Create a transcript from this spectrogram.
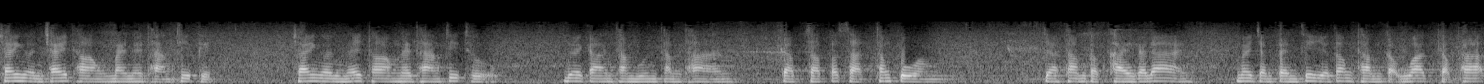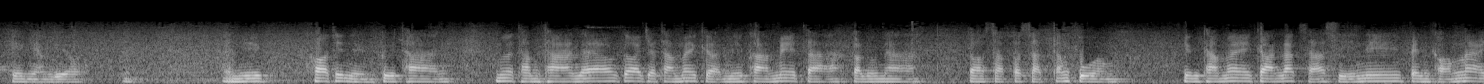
ใช้เงินใช้ทองไปในทางที่ผิด ใช้เงินใช้ทองในทางที่ถูก ด้วยการทำบุญทำทาน กับสรรพสัตว์ทั้งปวง จะทำกับใครก็ได้ ไม่จำเป็นที่จะต้องทำกับวัดกับพระเพียงอย่างเดียว อันนี้ข้อที่หนึ่งคือทาน เมื่อทำทานแล้วก็จะทำให้เกิดมีความเมตตากรุณา ต่อสรรพสัตว์ทั้งปวง จึงทำให้การรักษาศีลนี้เป็นของง่าย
